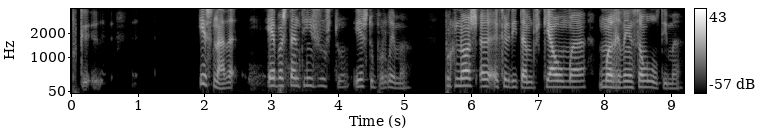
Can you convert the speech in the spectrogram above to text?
porque esse nada é bastante injusto. Este é o problema. Porque nós acreditamos que há uma, uma redenção última.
